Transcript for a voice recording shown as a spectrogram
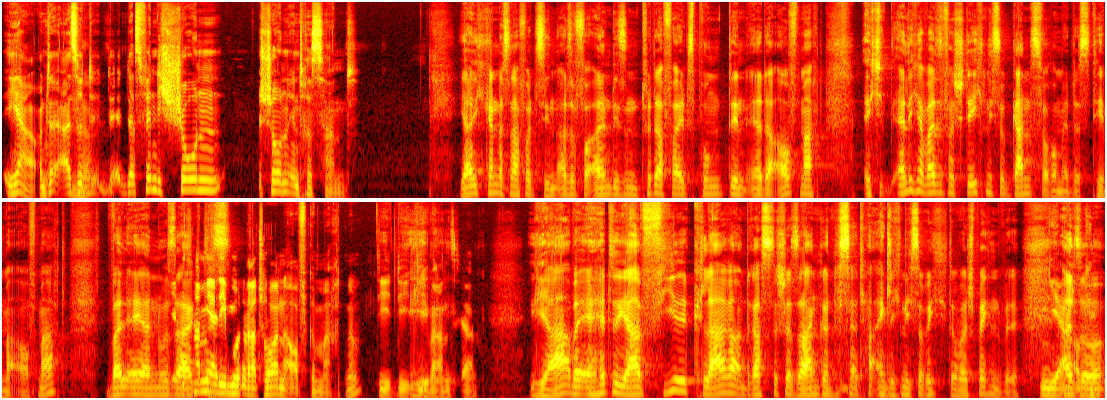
Ja, und also ja. das finde ich schon, schon interessant. Ja, ich kann das nachvollziehen. Also vor allem diesen Twitter-Files-Punkt, den er da aufmacht. Ich, ehrlicherweise verstehe ich nicht so ganz, warum er das Thema aufmacht, weil er ja nur ja, sagt. Das haben ja die Moderatoren aufgemacht, ne? Die, die, die waren es ja. Ja, aber er hätte ja viel klarer und drastischer sagen können, dass er da eigentlich nicht so richtig drüber sprechen will. Ja, also. Okay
